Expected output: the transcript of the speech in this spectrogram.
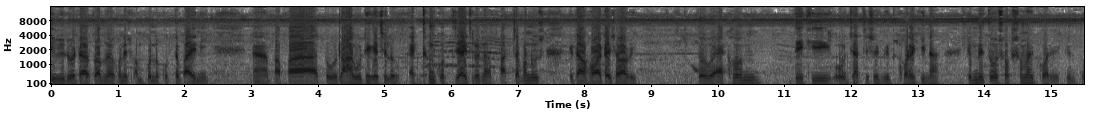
এই ভিডিওটা তো আমরা ওখানে সম্পূর্ণ করতে পারিনি। পাপা তো রাগ উঠে গেছিল, একদম করতে চাইছিল না, বাচ্চা মানুষ, এটা হওয়াটাই স্বাভাবিক। তো এখন দেখি ও জাতীয় সংগীত করে কি না এমনি তো সবসময় করে, কিন্তু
